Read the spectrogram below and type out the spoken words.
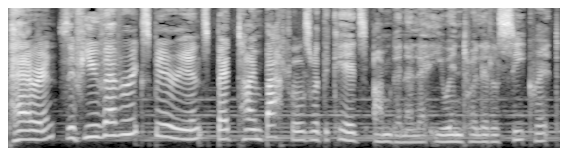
Parents, if you've ever experienced bedtime battles with the kids, I'm going to let you into a little secret.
